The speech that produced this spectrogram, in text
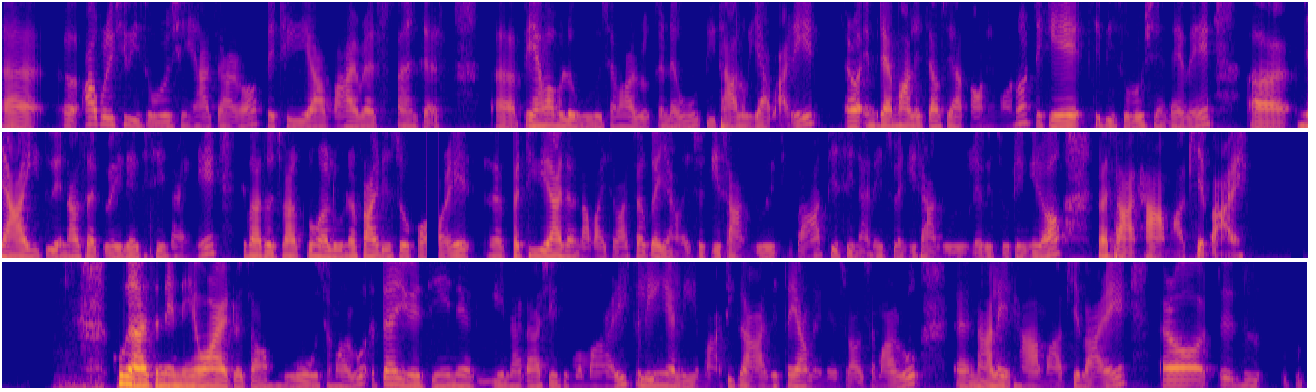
အဲ outbreak ဖြစ်ပြီဆိုလို့ရှိရင်အားကြတော့ bacteria virus fungus အဲဘယ်မှမလုပ်ဘူးလို့ကျွန်တော်တို့ကနဦးတည်ထားလို့ရပါတယ်အဲ့တော့အင်မတန်မှလည်းကြောက်စရာကောင်းနေပေါ့နော်တကယ်ဖြစ်ပြီဆိုလို့ရှင်လည်းပဲအာအများကြီးသူ့ရဲ့နောက်ဆက်တွဲလည်းဖြစ်နိုင်တယ်ဒီမှာဆိုကျွန်တော် glomerulonephritis လို့ခေါ်တဲ့ဘက်တီးရီးယားကြောင့်နောက်ပိုင်းကျွန်တော်ကြောက်ကရောင်လေးဆိုကိစ္စမျိုးတွေဒီပါဖြစ်စေနိုင်တဲ့ဆိုတဲ့အနေအထားမျိုးတွေလည်းပဲကြိုတင်ပြီးတော့တွက်ဆထားမှာဖြစ်ပါတယ် ခုခံစနစ်နေသွားတဲ့အတွက်ကြောင့်မို့ကျွန်တော်တို့အသက်အရွယ်ကြီးတဲ့လူကြီးနာတာရှိလူမမာတွေကလေးငယ်လေးမှာအဓိကအဖြစ်တက်ရောက်နေတယ်ဆိုတော့ကျွန်တော်တို့အဲနားလည်ထားမှာဖြစ်ပါတယ်အဲ့တော့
